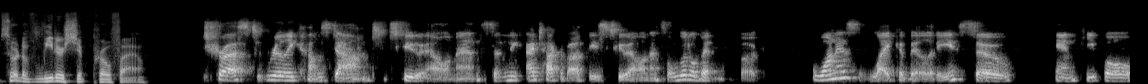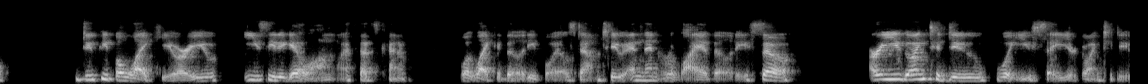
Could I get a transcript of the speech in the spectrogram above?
sort of leadership profile? trust really comes down to two elements. And I talk about these two elements a little bit in the book. One is likability. So, can people, do people like you? Are you easy to get along with? That's kind of what likability boils down to. And then reliability. So, are you going to do what you say you're going to do?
